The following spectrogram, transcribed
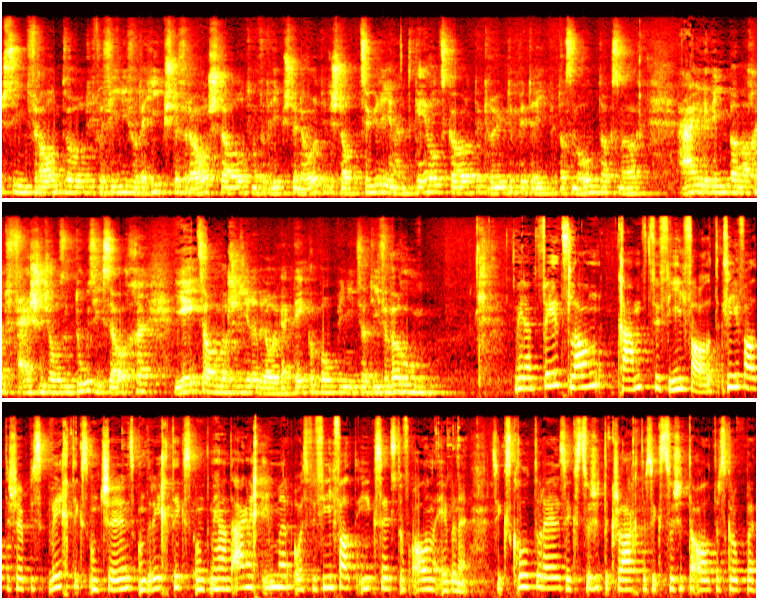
sind verantwortlich für viele von den hipsten Veranstaltungen und von den hipsten Orten in der Stadt Zürich. Ihr habt Geroldsgarten gegründet, betreiben das Montagsmarkt. Heilige Bimba machen Fashion-Shows und tausend Sachen. Jetzt engagieren wir euch gegen die Ecopop-Initiative. Warum? Wir haben viel zu lange gekämpft für Vielfalt. Vielfalt ist etwas Wichtiges und Schönes und Richtiges und wir haben eigentlich immer uns für Vielfalt eingesetzt auf allen Ebenen. Sei es kulturell, sei es zwischen den Geschlechtern, sei es zwischen den Altersgruppen.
